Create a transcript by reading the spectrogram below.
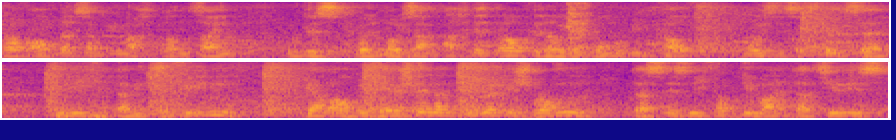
darauf aufmerksam gemacht worden sein. Und das wollten wir euch sagen, achtet drauf, wenn ihr euch ein Wohnmobil kauft, wo ist das Heckfenster, bin ich damit zufrieden. Wir haben auch mit Herstellern darüber gesprochen, dass es nicht optimal platziert ist,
